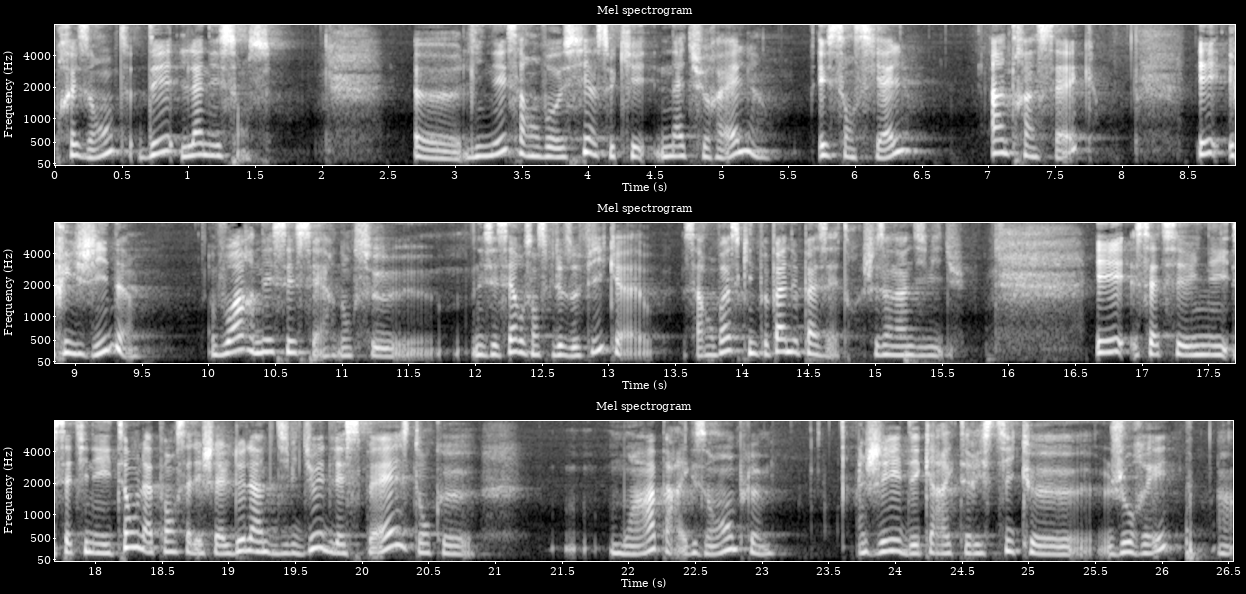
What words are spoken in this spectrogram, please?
présentes dès la naissance. Euh, l'inné, ça renvoie aussi à ce qui est naturel, essentiel, intrinsèque et rigide, voire nécessaire. Donc, ce nécessaire au sens philosophique, euh, ça renvoie à ce qui ne peut pas ne pas être chez un individu. Et cette, cette on la pense à l'échelle de l'individu et de l'espèce. Donc, euh, moi, par exemple, j'ai des caractéristiques, j'aurais hein,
